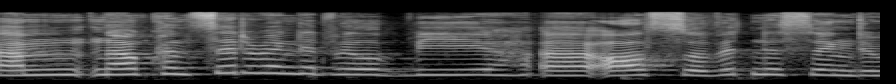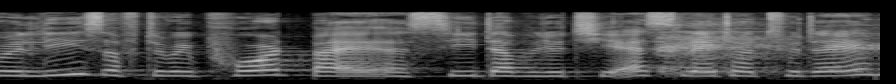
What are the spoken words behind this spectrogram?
Um, now, considering that we'll be uh, also witnessing the release of the report by uh, CWTS later today,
